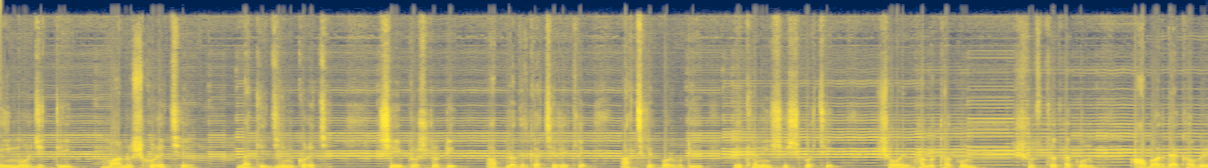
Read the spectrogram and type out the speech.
এই মসজিদটি মানুষ করেছে নাকি জিন করেছে? সেই প্রশ্নটি আপনাদের কাছে রেখে আজকের পর্বটি এখানেই শেষ করছি। সবাই ভালো থাকুন, সুস্থ থাকুন আবার দেখা হবে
